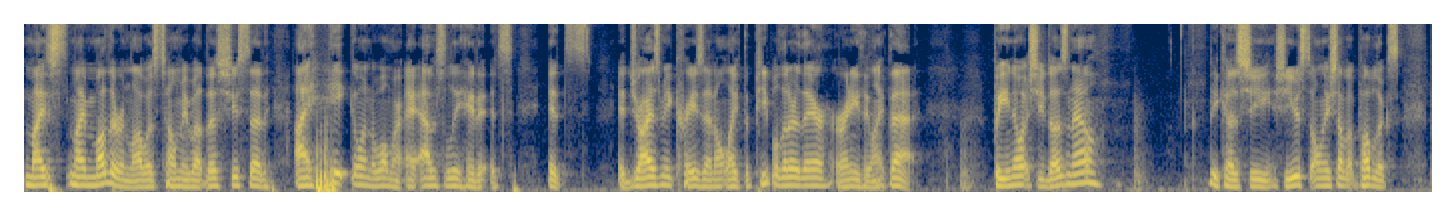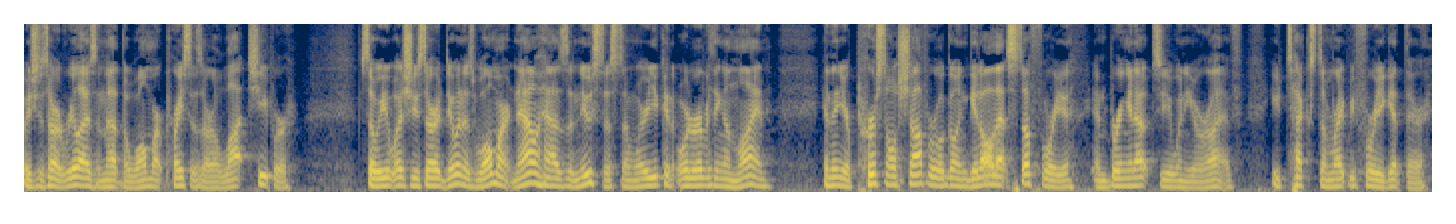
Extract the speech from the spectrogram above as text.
My my mother-in-law was telling me about this. She said, "I hate going to Walmart. I absolutely hate it. It's it's it drives me crazy. I don't like the people that are there or anything like that." But you know what she does now? Because she she used to only shop at Publix, but she started realizing that the Walmart prices are a lot cheaper So what she started doing is Walmart now has a new system where you can order everything online and then your personal shopper will go and get all that stuff for you and bring it out to you when you arrive. You text them right before you get there.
